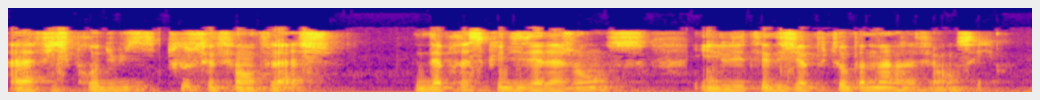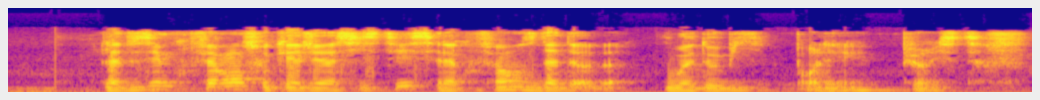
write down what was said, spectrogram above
à la fiche produit, tout se fait en Flash. D'après ce que disait l'agence, il était déjà plutôt pas mal référencé. La deuxième conférence auquel j'ai assisté, c'est la conférence d'Adobe, ou Adobe pour les puristes.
